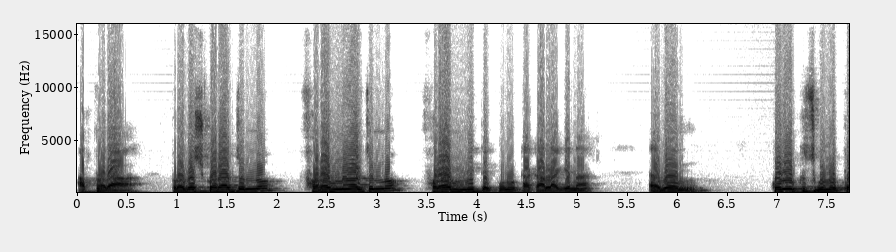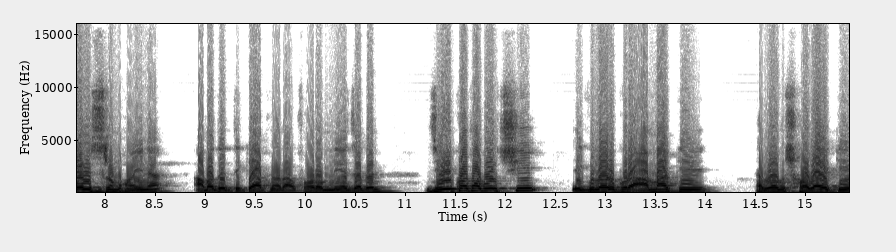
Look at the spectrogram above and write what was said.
আপনারা প্রবেশ করার জন্য, ফর্ম নেওয়ার জন্য, ফর্ম নিতে কোনো টাকা লাগে না এবং কোনো কিছু, কোনো পরিশ্রম হয় না। আমাদের থেকে আপনারা ফর্ম নিয়ে যাবেন। যে কথা বলছি, এগুলোর উপর আমাকে এবং সবাইকে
